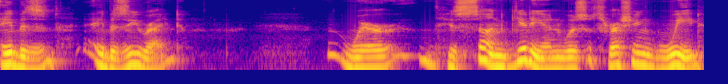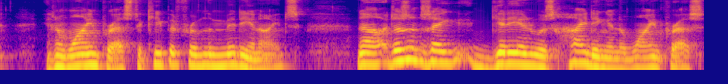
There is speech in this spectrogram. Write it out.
Abiezrite, where his son Gideon was threshing wheat in a winepress to keep it from the Midianites. Now, it doesn't say Gideon was hiding in the winepress,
